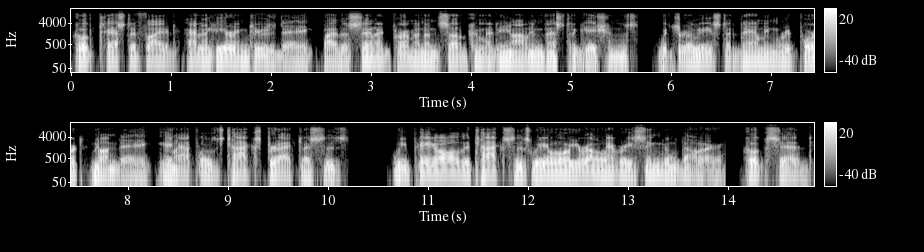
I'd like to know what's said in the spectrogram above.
Cook testified at a hearing Tuesday by the Senate Permanent Subcommittee on Investigations, which released a damning report Monday in Apple's tax practices. We pay all the taxes we owe euro every single dollar, Cook said.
